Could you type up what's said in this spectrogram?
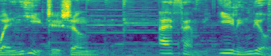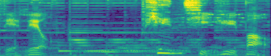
文艺之声，FM 一零六点六。天气预报，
